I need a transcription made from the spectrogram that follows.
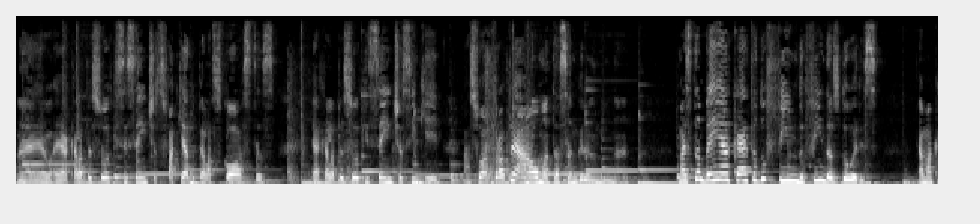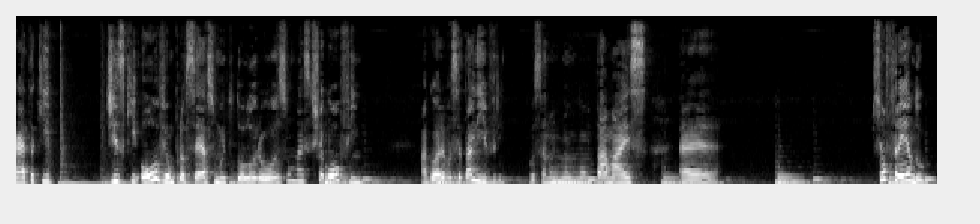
né? É aquela pessoa que se sente esfaqueado pelas costas, é aquela pessoa que sente assim que a sua própria alma está sangrando, né? Mas também é a carta do fim, do fim das dores. É uma carta que diz que houve um processo muito doloroso, mas que chegou ao fim. Agora você está livre. Você não, não, não tá mais é, sofrendo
